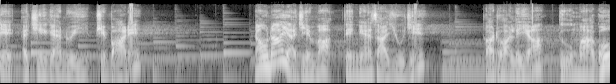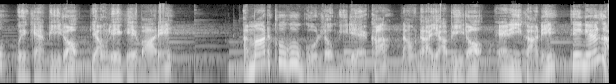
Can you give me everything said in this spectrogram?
ရဲ့အခြေခံတွေဖြစ်ပါတယ်။တောင်တရာခြင်းမှသင်ငန်းစာယူခြင်းထွားထွားလေးဟာသူ့အမကိုဝန်ခံပြီးတော့ပြောင်းလဲခဲ့ပါတယ်။ အမတစ်ခုခုကိုလုံမိတဲ့အခါနောင်တရပြီးတော့အဲဒီကနေသင်ငန်းစာ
